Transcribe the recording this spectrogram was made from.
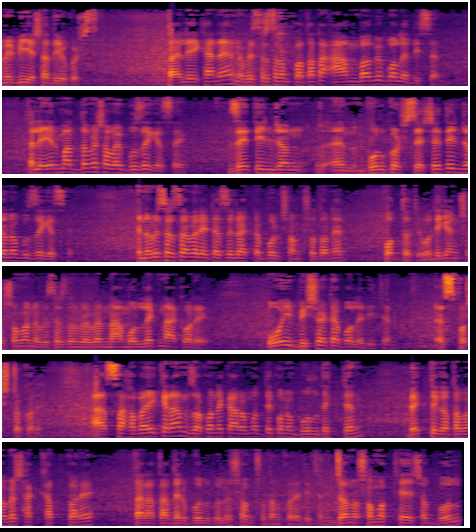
আমি বিয়ে শাদিও করছি। তাহলে এখানে নবিসাম কথাটা আমভাবে বলে দিচ্ছেন তাহলে এর মাধ্যমে সবাই বুঝে গেছে যে তিনজন ভুল করছে, সে তিনজনও বুঝে গেছে। নবিসামের এটা ছিল একটা ভুল সংশোধনের পদ্ধতি। অধিকাংশ সময় নবিসামের নাম উল্লেখ না করে ওই বিষয়টা বলে দিতেন, স্পষ্ট করে। আর সাহাবাই কেরাম যখন কারোর মধ্যে কোনো ভুল দেখতেন, ব্যক্তিগতভাবে সাক্ষাৎ করে, তারা তাদের ভুলগুলো সংশোধন করে দিতেন। জনসমক্ষে এসব ভুল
